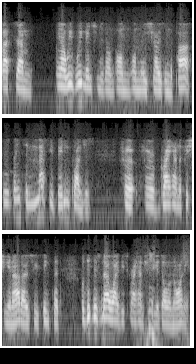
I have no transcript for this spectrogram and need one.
But, um, you know, we, we mentioned it on, on, on these shows in the past. There's been some massive betting plunges for, for greyhound aficionados who think that well, th- there's no way this greyhound should be a dollar ninety.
